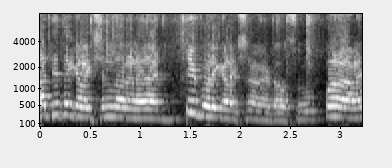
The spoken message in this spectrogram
ആദ്യത്തെ കളക്ഷൻ എന്ന് പറയുന്നത് അടിപൊളി കളക്ഷൻ ആണ് കേട്ടോ. സൂപ്പർ ആണ്.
